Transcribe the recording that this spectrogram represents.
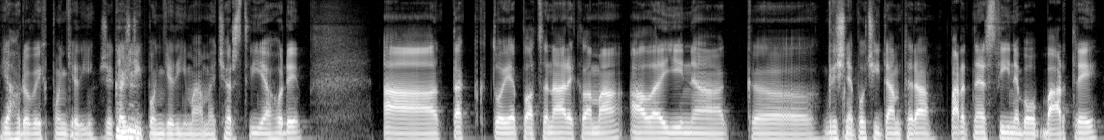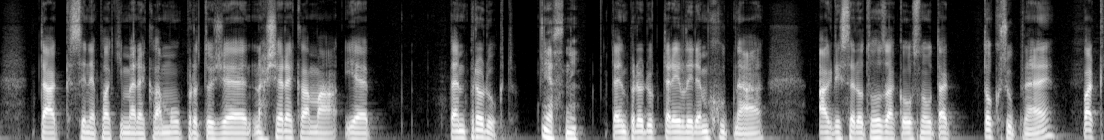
jahodových pondělí, že každý mm-hmm. pondělí máme čerstvé jahody a tak to je placená reklama, ale jinak, eh, když nepočítám teda partnerství nebo bartry, tak si neplatíme reklamu, protože naše reklama je ten produkt. Jasný. Ten produkt, který lidem chutná a když se do toho zakousnou, tak to křupne, pak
